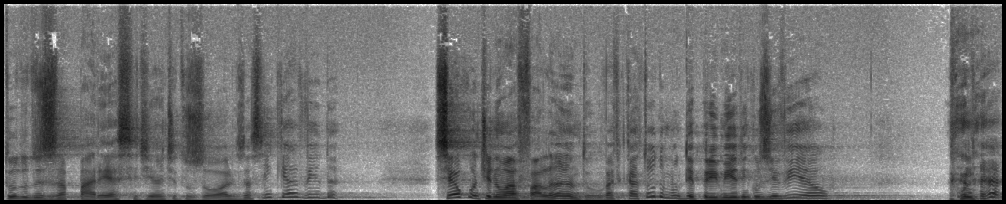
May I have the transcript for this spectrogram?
tudo desaparece diante dos olhos. Assim que é a vida. Se eu continuar falando, vai ficar todo mundo deprimido, inclusive eu. Né?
